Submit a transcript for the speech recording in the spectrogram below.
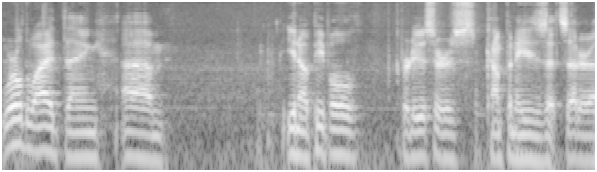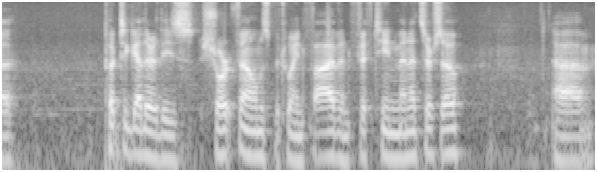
worldwide thing. Um, you know, people, producers, companies, etc., put together these short films between five and fifteen minutes or so. Um,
